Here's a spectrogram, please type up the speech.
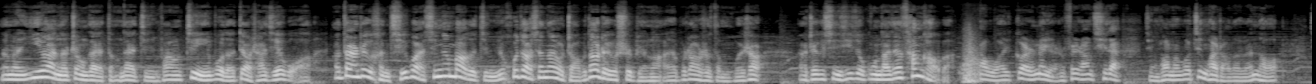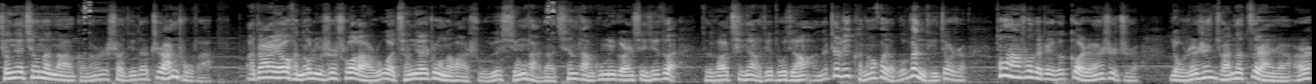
那么医院呢，正在等待警方进一步的调查结果啊。但是这个很奇怪，《新京报》的紧急呼叫现在又找不到这个视频了，也不知道是怎么回事啊。这个信息就供大家参考吧。那我个人呢，也是非常期待警方能够尽快找到源头。情节轻的呢，可能是涉及的治安处罚。啊，当然也有很多律师说了，如果情节重的话，属于刑法的侵犯公民个人信息罪，最高七年有期徒刑。那这里可能会有个问题，就是通常说的这个个人是指有人身权的自然人，而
